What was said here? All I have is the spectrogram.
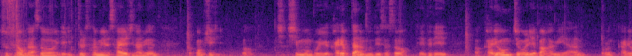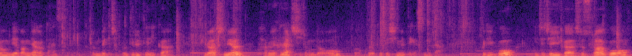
수술하고 나서 이제 이틀, 3일, 4일 지나면 조금씩 어, 시- 신문 부위가 가렵다는 분도 있어서 저희들이 어, 가려움증을 예방하기 위한 그런 가려움 예방약을 또 한 더 드릴 테니까 필요하시면 하루에 한 알씩 정도 어, 그렇게 드시면 되겠습니다. 그리고 이제 저희가 수술하고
